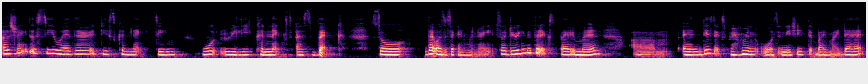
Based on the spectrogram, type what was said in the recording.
i was trying to see whether disconnecting would really connect us back. So that was the second one right? So during the third experiment um, and this experiment was initiated by my dad.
